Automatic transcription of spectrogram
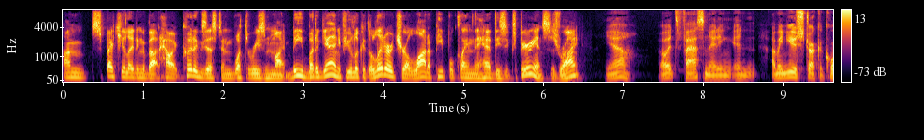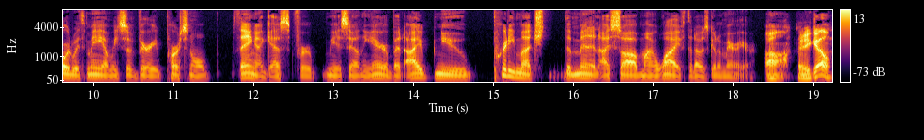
I'm speculating about how it could exist and what the reason might be. But again, if you look at the literature, a lot of people claim they had these experiences, right? Yeah. Oh, it's fascinating. And I mean, you struck a chord with me. I mean, it's a very personal thing, I guess, for me to say on the air, but I knew pretty much the minute I saw my wife that I was going to marry her. Oh, there you go.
